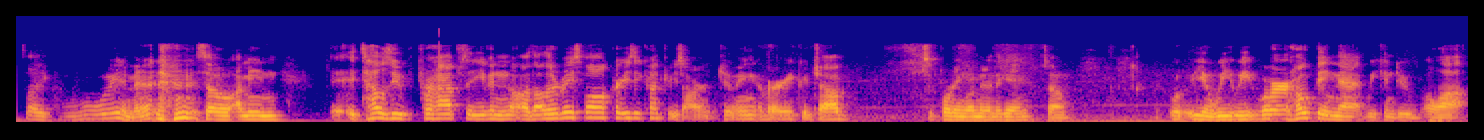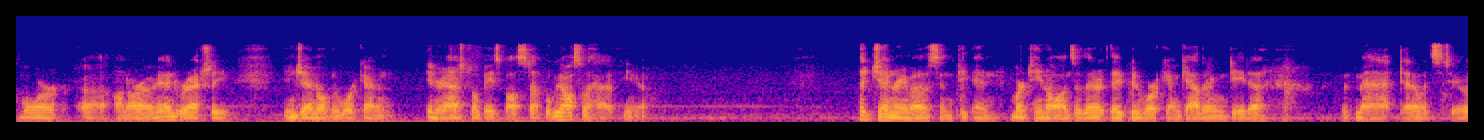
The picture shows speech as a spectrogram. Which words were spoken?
it's like wait a minute. so I mean, it tells you perhaps that even the other baseball crazy countries aren't doing a very good job supporting women in the game. So you know, we, we, we're hoping that we can do a lot more uh, on our own end. We're actually, in general, been working on international baseball stuff, but we also have, you know, like Jen Ramos and, and Martina Alonso. They've been working on gathering data with Matt Dennewitz, too.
